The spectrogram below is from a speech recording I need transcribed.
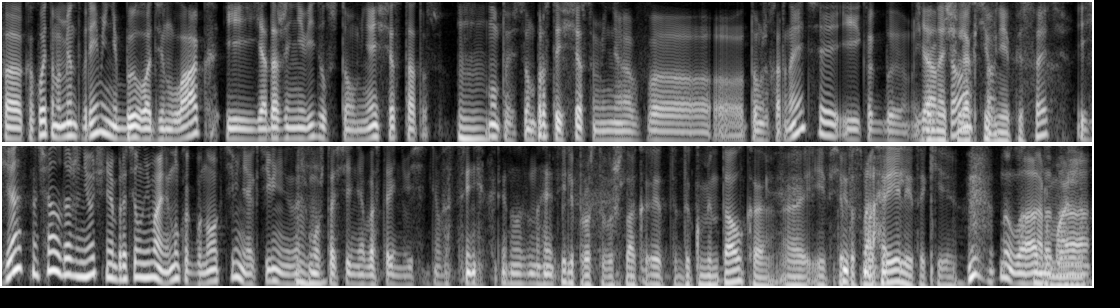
в какой-то момент времени был один лаг, и я даже не видел, что у меня исчез статус. Мгм. Ну, то есть он просто исчез у меня в э, том же Хорнете, и как бы Тебе я начали общался. активнее писать? Я сначала даже не очень обратил внимания. Ну, как бы, ну, активнее, активнее. Знаешь, Мгм. может, осеннее обострение, весеннее обострение, хрен его знает. Или просто вышла какая-то документалка, э, и все посмотрели такие... Ну ладно, Нормально.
